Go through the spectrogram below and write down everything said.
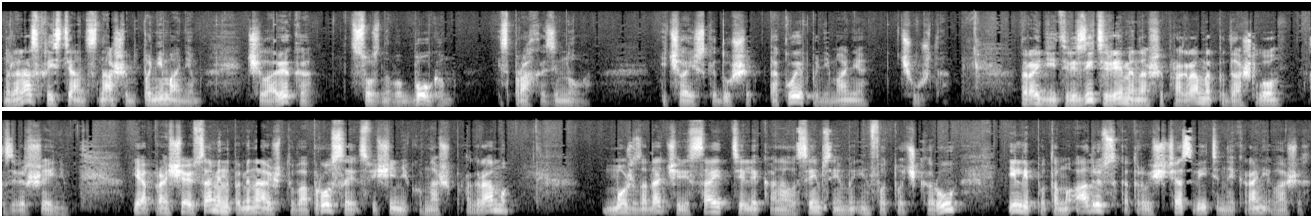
Но для нас, христиан, с нашим пониманием человека, созданного Богом из праха земного – и человеческой души, такое понимание чуждо. Дорогие телезрители, время нашей программы подошло к завершению. Я прощаюсь с вами, напоминаю, что вопросы священнику в нашу программу можно задать через сайт телеканала 77info.ru или по тому адресу, который вы сейчас видите на экране ваших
